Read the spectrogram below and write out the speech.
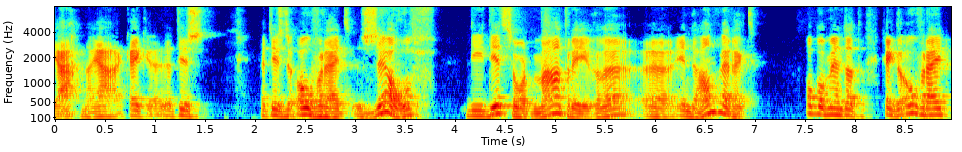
Ja, nou ja, kijk, eh, het is, het is de overheid zelf die dit soort maatregelen uh, in de hand werkt. Op het moment dat, kijk, de overheid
